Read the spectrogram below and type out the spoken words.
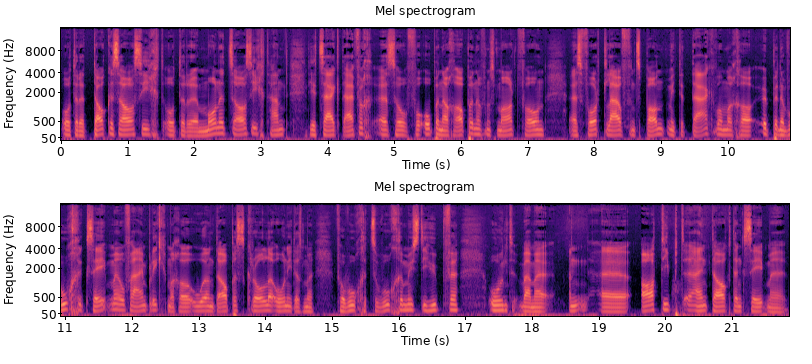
oder eine Tagesansicht oder eine Monatsansicht haben. Die zeigt einfach äh, so von oben nach unten auf dem Smartphone ein fortlaufendes Band mit den Tagen, wo man kann, etwa eine Woche sieht man auf einen Blick, man kann u und ab scrollen, ohne dass man von Woche zu Woche müsste hüpfen. Und wenn man äh, antippt einen Tag, dann sieht man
